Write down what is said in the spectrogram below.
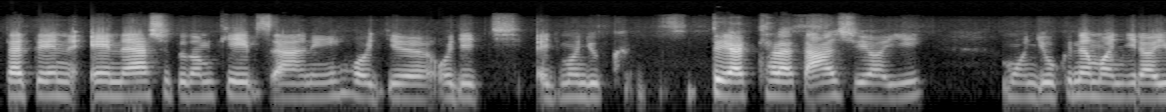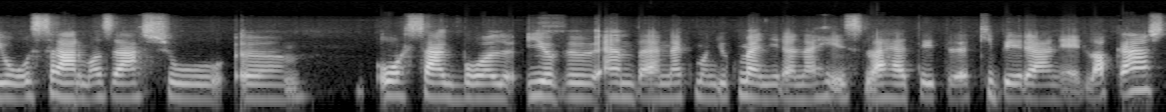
Tehát én, én el sem tudom képzelni, hogy, hogy egy, egy mondjuk dél-kelet-ázsiai, mondjuk nem annyira jó származású országból jövő embernek mondjuk mennyire nehéz lehet itt kibérelni egy lakást,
